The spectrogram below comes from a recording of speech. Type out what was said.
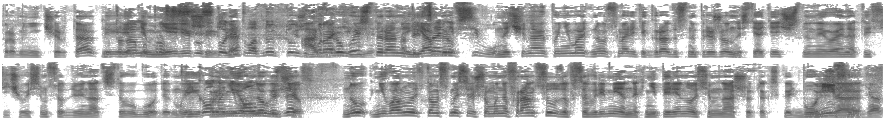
правда, ни черта, ты ну, этим не решишь. Сто лет да? в одной и той же А с другой стороны, я вдруг всего. начинаю понимать, ну, вот смотрите, градус напряженности Отечественная война 1812 года. Мы Никого про нее много знаем. Ну, не волнуйтесь в том смысле, что мы на французов современных не переносим нашу, так сказать, боль Мифы, за да,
